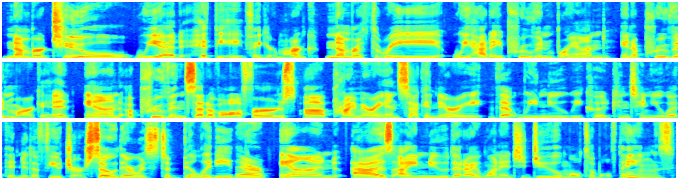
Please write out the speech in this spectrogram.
Number two, we had hit the eight figure mark. Number three, we had a proven brand in a proven market and a proven set of offers, uh, primary and secondary, that we knew we could continue with into the future. So there was stability there. And as I knew that I wanted to do multiple things,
